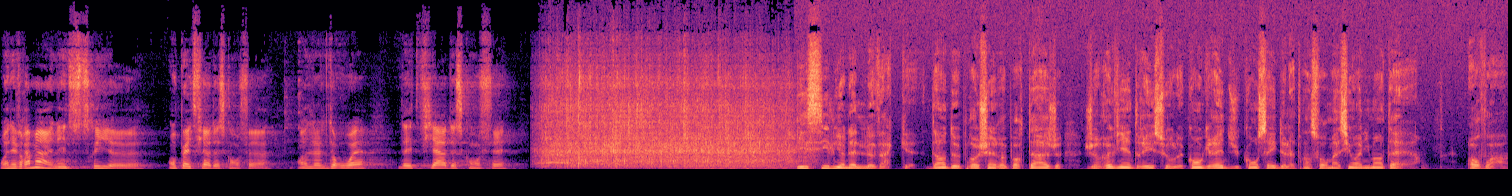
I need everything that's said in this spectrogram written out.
on est vraiment une industrie, euh, on peut être fier de ce qu'on fait. Hein. On a le droit d'être fier de ce qu'on fait. Ici Lionel Levac. Dans de prochains reportages, je reviendrai sur le congrès du Conseil de la transformation alimentaire. Au revoir.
